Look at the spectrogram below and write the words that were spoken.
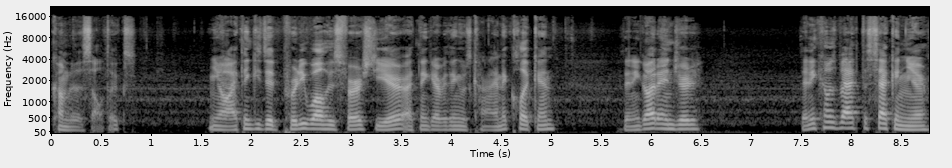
come to the Celtics. You know, I think he did pretty well his first year. I think everything was kind of clicking. Then he got injured. Then he comes back the second year,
